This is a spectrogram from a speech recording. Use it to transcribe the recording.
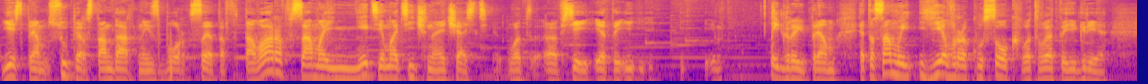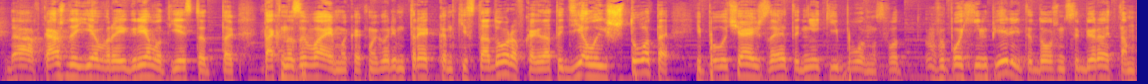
Есть прям супер стандартный сбор сетов товаров, самая нетематичная часть вот всей этой игры прям. Это самый евро-кусок вот в этой игре. Да, в каждой евро-игре вот есть этот так, так называемый, как мы говорим, трек конкистадоров, когда ты делаешь что-то и получаешь за это некий бонус. Вот в эпохе империи ты должен собирать там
